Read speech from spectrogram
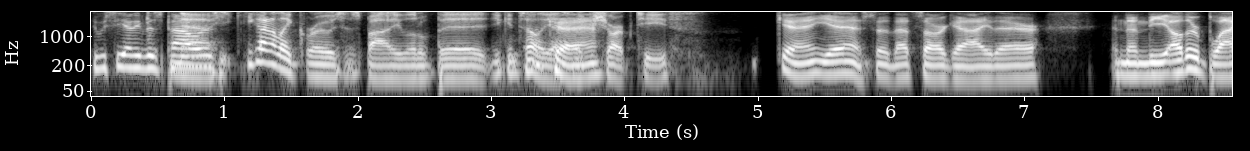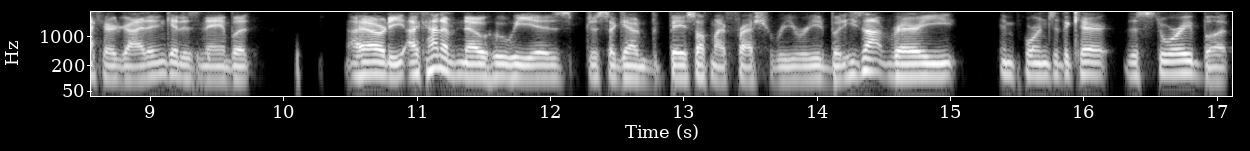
Do we see any of his Nah, powers? he, he kind of like grows his body a little bit. You can tell he has like sharp teeth. Okay, yeah. So that's our guy there. And then the other black haired guy, I didn't get his name, but I already I kind of know who he is, just again based off my fresh reread. But he's not very important to the char- the story, but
